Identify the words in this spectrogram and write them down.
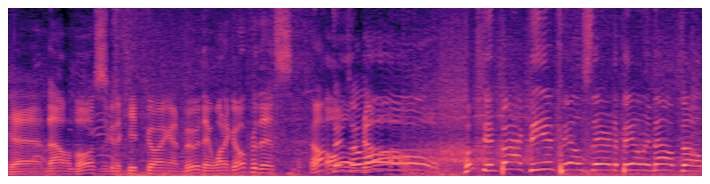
Yeah, now Havos is going to keep going on Moo. They want to go for this. Oh, oh no! Oh, hooked him back. The impale's there to bail him out, though.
